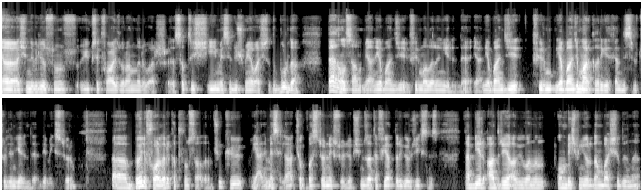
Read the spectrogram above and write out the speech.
Eee, şimdi biliyorsunuz yüksek faiz oranları var. Eee, satış ivmesi düşmeye başladı. Burada ben olsam yani yabancı firmaların yerinde yani yabancı firm yabancı markaları gereken distribütörlerin yerinde demek istiyorum. Aaa, böyle fuarlara katılım sağlarım. Çünkü yani mesela çok basit örnek söylüyorum. Şimdi zaten fiyatları göreceksiniz. Ya bir Adria Aviva'nın €15.000'dan başladığını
